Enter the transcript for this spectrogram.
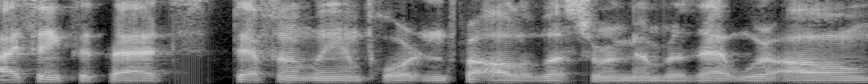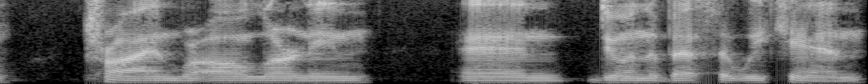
I think that that's definitely important for all of us to remember that we're all trying, we're all learning and doing the best that we can.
